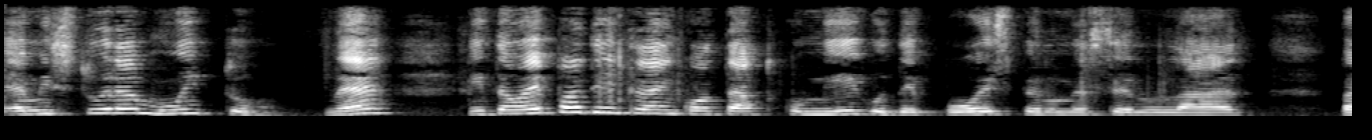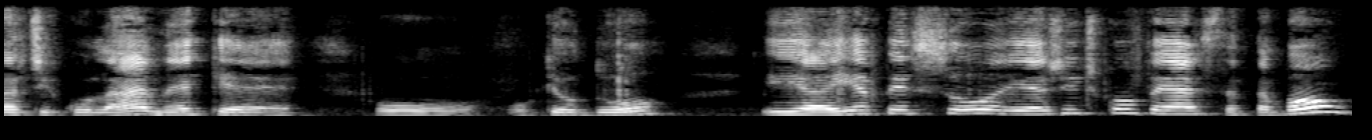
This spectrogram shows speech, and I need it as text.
é, mistura muito, né? Então, aí pode entrar em contato comigo depois pelo meu celular particular, né? Que é o, o que eu dou. E aí a pessoa, e a gente conversa, tá bom?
